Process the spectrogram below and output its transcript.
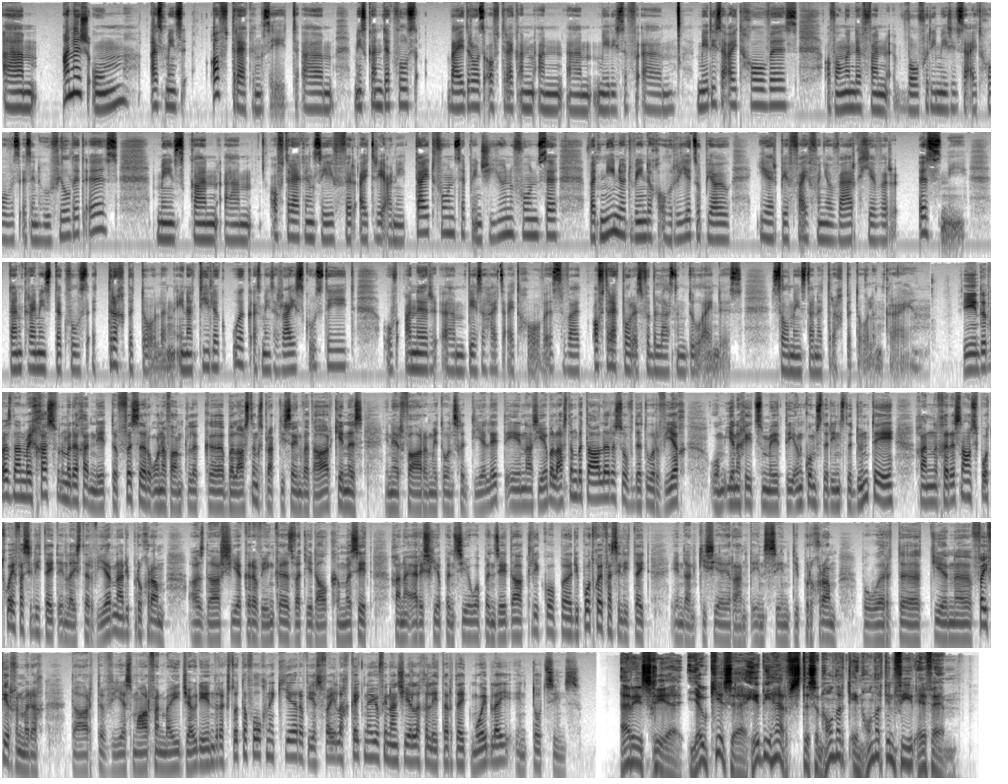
Ehm um, andersom, as mens aftrekkings het, ehm um, mens kan dikwels bydraes aftrek aan aan ehm um, mediese ehm um, mediese uitgawes afhangende van waarvoor die mediese uitgawes is en hoeveel dit is. Mens kan ehm um, aftrekkings hê vir uitreaniteitfondse, pensioenfondse wat nie noodwendig al reeds op jou ERP5 van jou werkgewer is nie, dan kry mens dikwels 'n terugbetaling en natuurlik ook as mens reiskoste het of ander ehm um, besigheidsuitgawes wat aftrekbaar is vir belastingdoeleindes, sal mens dan 'n terugbetaling kry. En dit was dan my gas vanmiddag Annette Visser, onafhanklike belastingpraktisyn wat haar kennis en ervaring met ons gedeel het. En as jy 'n belastingbetaler is of dit oorweeg om enigiets met die inkomste diens te doen te hê, gaan gerus na ons Spotgooi fasiliteit en luister weer na die program as daar sekere wenke is wat jy dalk gemis het. Gaan na rsg.co.za, klik op eh, die Potgooi fasiliteit en dan kies jy rand en sent. Die program behoort uh, teen 5:00 uh, vanmiddag daar te wees. Maar van my Jody Hendriks tot 'n volgende keer, wees veilig, kyk na jou finansiële geletterdheid, mooi bly en totsiens. RSG, jou keuse hierdie herfs tussen 100 en 104 FM.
